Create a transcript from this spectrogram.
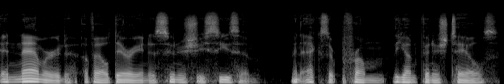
enamored of Aldarion as soon as she sees him. An excerpt from the Unfinished Tales.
